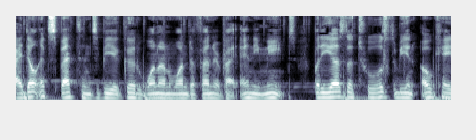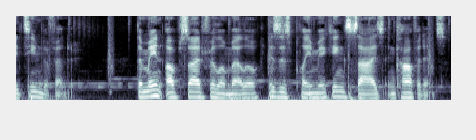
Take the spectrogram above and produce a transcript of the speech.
I don't expect him to be a good one-on-one defender by any means, but he has the tools to be an okay team defender. The main upside for LaMelo is his playmaking, size, and confidence.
